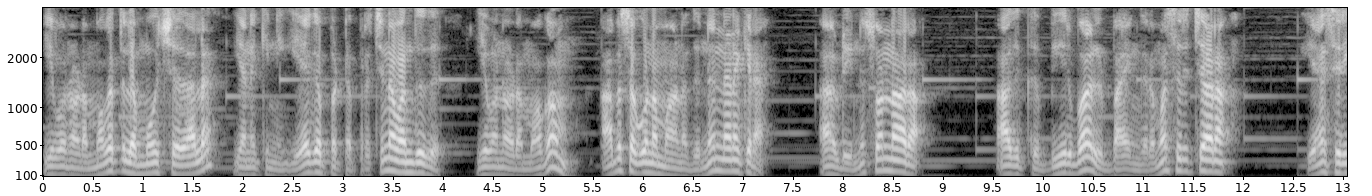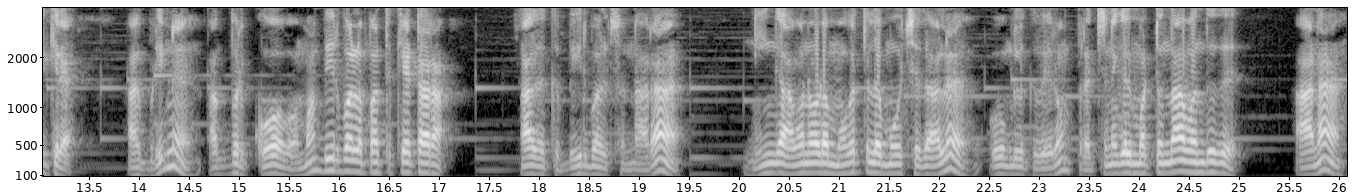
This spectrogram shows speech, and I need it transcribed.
இவனோட முகத்தில் மூச்சதால எனக்கு இன்னைக்கு ஏகப்பட்ட பிரச்சனை வந்தது. இவனோட முகம் அபசகுணமானதுன்னு நினைக்கிறேன் அப்படின்னு சொன்னாராம். அதுக்கு பீர்பால் பயங்கரமாக சிரிச்சாராம். ஏன் சிரிக்கிற? அப்படின்னு அக்பர் கோபமாக பீர்பாலை பார்த்து கேட்டாராம். அதுக்கு பீர்பால் சொன்னாரா? நீங்க அவனோட முகத்துல மூச்சதால உங்களுக்கு வெறும் பிரச்சனைகள் மட்டும்தான் வந்தது. ஆனா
